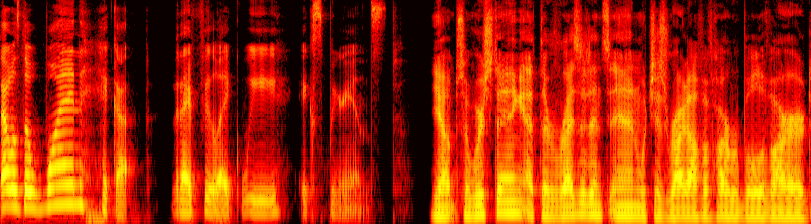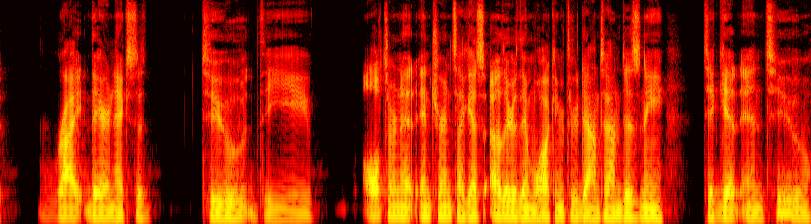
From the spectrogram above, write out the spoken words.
that was the one hiccup that I feel like we experienced. Yep. So we're staying at the Residence Inn, which is right off of Harbor Boulevard, right there next to to the alternate entrance, I guess, other than walking through downtown Disney to get into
